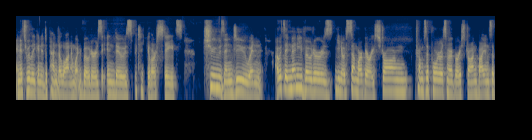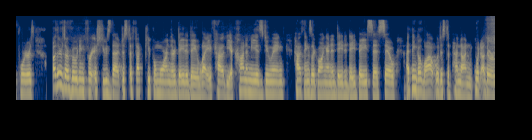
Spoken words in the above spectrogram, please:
And it's really going to depend a lot on what voters in those particular states choose and do. And I would say many voters, you know, some are very strong Trump supporters, some are very strong Biden supporters. Others are voting for issues that just affect people more in their day to day life, how the economy is doing, how things are going on a day to day basis. So I think a lot will just depend on what other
